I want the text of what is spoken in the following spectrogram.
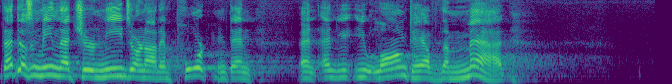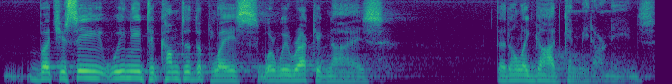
That doesn't mean that your needs are not important and, and, and you, you long to have them met. But you see, we need to come to the place where we recognize that only God can meet our needs.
